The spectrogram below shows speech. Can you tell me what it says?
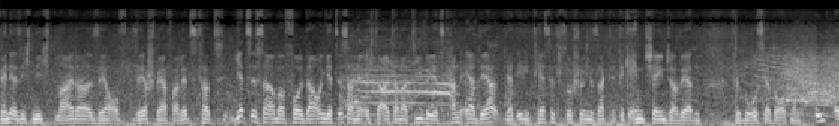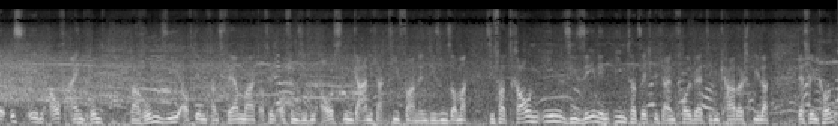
Wenn er sich nicht leider sehr oft sehr schwer verletzt hat. Jetzt ist er aber voll da und jetzt ist er eine echte Alternative. Jetzt kann er der, wie hat Edin Terzic so schön gesagt, der Gamechanger werden für Borussia Dortmund. Und er ist eben auch ein Grund, warum sie auf dem Transfermarkt, auf den offensiven Außen gar nicht aktiv waren in diesem Sommer. Sie vertrauen ihm, sie sehen in ihm tatsächlich einen vollwertigen Kaderspieler. Deswegen konnten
